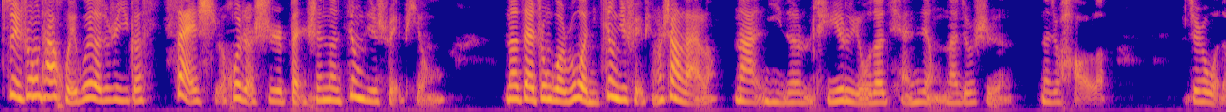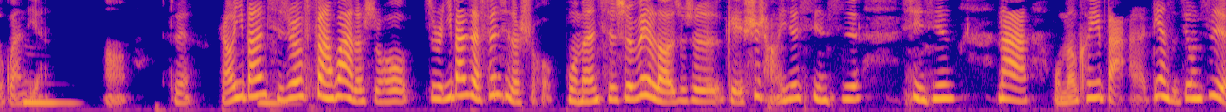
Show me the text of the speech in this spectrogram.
最终它回归的就是一个赛事或者是本身的竞技水平。那在中国，如果你竞技水平上来了，那你的体育旅游的前景那就是那就好了，这是我的观点啊。对，然后一般其实泛化的时候，就是一般在分析的时候，我们其实为了就是给市场一些信息。信心，那我们可以把电子竞技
